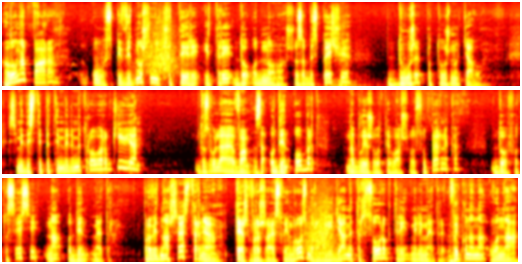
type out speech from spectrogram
Головна пара у співвідношенні 4,3 до 1, що забезпечує дуже потужну тягу. 75-мм руків'я дозволяє вам за один оберт наближувати вашого суперника до фотосесії на 1 метр. Провідна шестерня теж вражає своїм розміром, її діаметр 43 мм. Виконана вона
